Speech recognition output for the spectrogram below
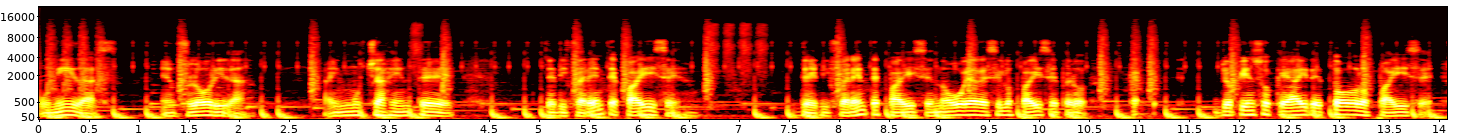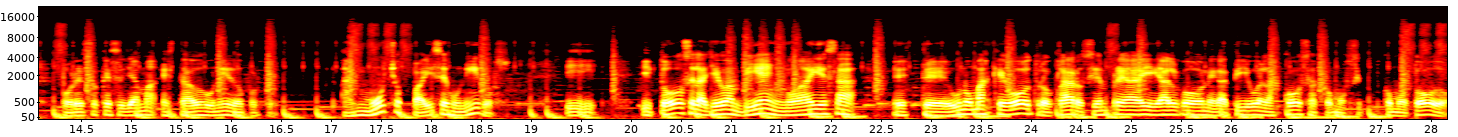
unidas en Florida, hay mucha gente de diferentes países, de diferentes países, no voy a decir los países, pero yo pienso que hay de todos los países, por eso que se llama Estados Unidos, porque hay muchos países unidos. Y, y todos se la llevan bien, no hay esa este, uno más que otro, claro, siempre hay algo negativo en las cosas, como, como todo,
